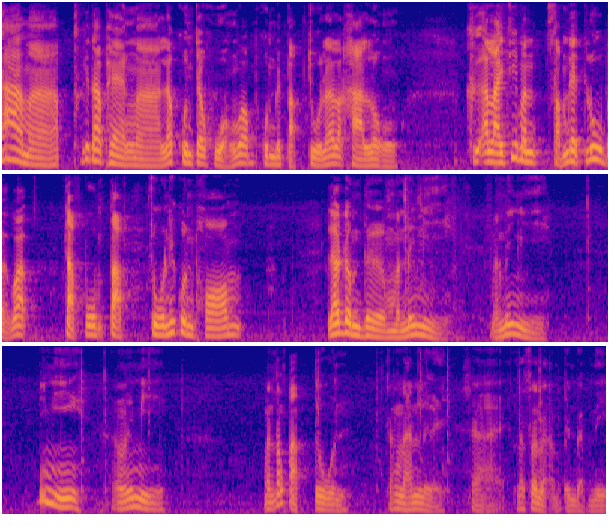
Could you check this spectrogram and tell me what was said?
ตาร์มาซื้อกีตาร์แพงมา แล้วคุณจะห่วงว่าคุณไปปรับจูนแล้วราคาลง คืออะไรที่มันสำเร็จรูปแบบว่าจับปูมปรับจูนให้คุณพร้อม แล้วเดิมๆมันไม่มี มันไม่มี ไม่มีมันไม่มี มันต้องปรับจูนทั้งนั้นเลย ใช่ ลักษณะเป็นแบบนี้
